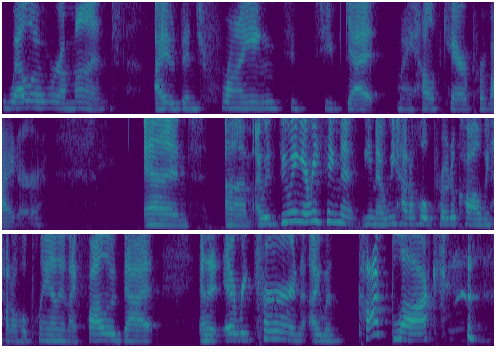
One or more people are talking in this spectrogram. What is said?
well over a month i had been trying to to get my healthcare provider. And um, i was doing everything that you know we had a whole protocol we had a whole plan and i followed that. And at every turn i was cock blocked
